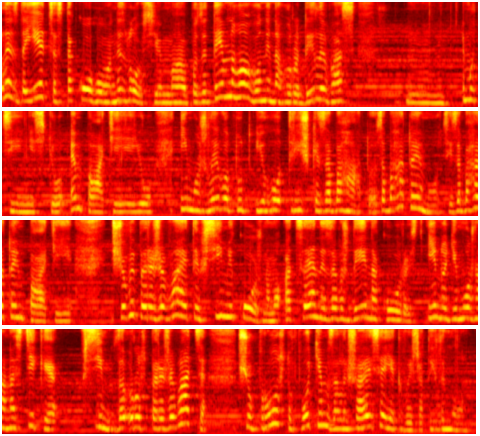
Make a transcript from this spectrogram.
Але здається, з такого не зовсім е, позитивного вони нагородили вас емоційністю, емпатією, і, можливо, тут його трішки забагато. Забагато емоцій, забагато емпатії, що ви переживаєте всім і кожному, а це не завжди на користь. Іноді можна настільки всім розпереживатися, що просто потім залишається як вижатий лимон.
